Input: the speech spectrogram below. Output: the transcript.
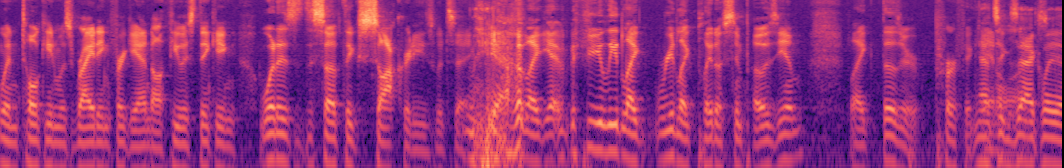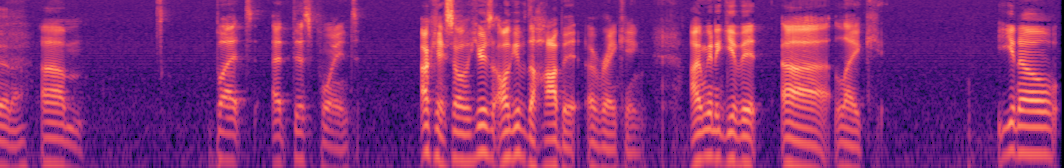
when Tolkien was writing for Gandalf, he was thinking, "What is the something Socrates would say?" Yeah. like yeah, if you read like read like Plato's Symposium, like those are perfect. that's analogs. exactly it. huh? Um, but at this point, okay. So here's I'll give The Hobbit a ranking. I'm gonna give it uh like, you know,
